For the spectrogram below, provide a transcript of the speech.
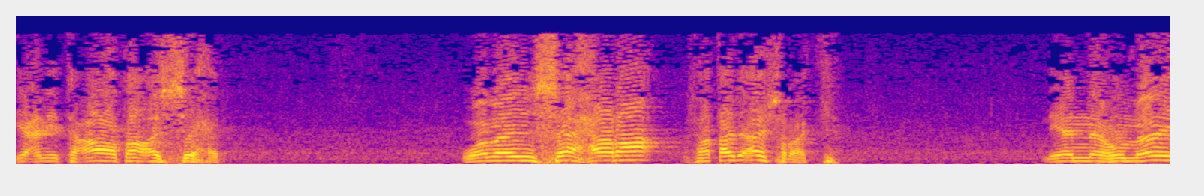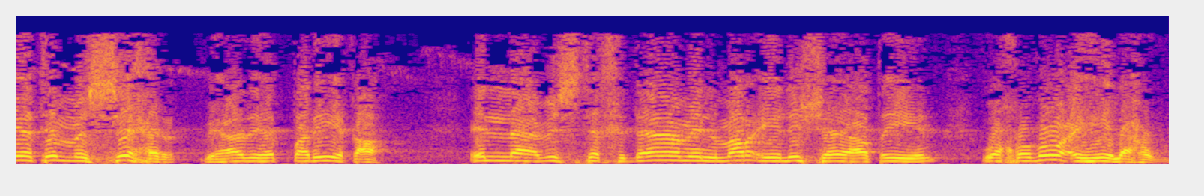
يعني تعاطى السحر. ومن سحر فقد أشرك. لأنه ما يتم السحر بهذه الطريقة إلا باستخدام المرء للشياطين وخضوعه لهم.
